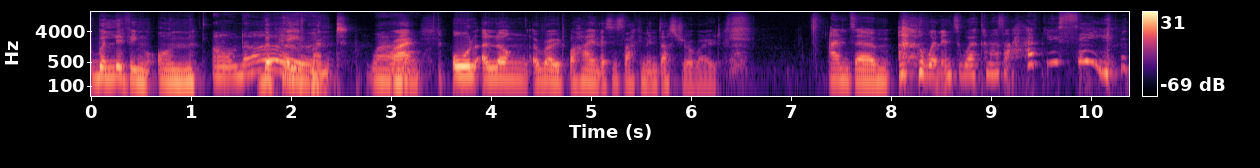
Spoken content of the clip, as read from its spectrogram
were living on Oh no. the pavement. Wow. Right? All along a road behind us is like an industrial road. And um, I went into work and I was like, Have you seen?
